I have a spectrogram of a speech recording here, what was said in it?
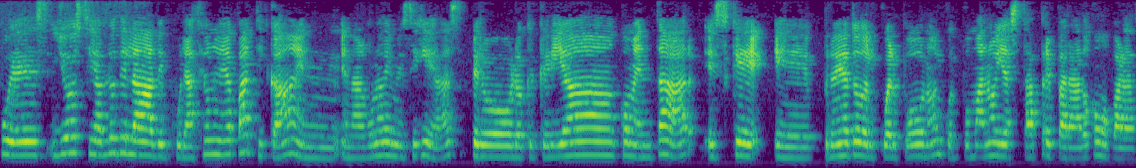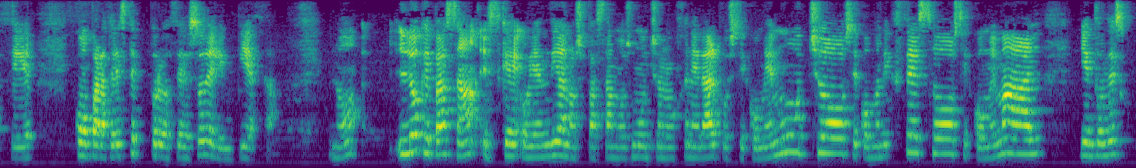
pues yo sí hablo de la depuración hepática en, en alguna de mis guías, pero lo que quería comentar es que eh, primero todo el cuerpo, ¿no? El cuerpo humano ya está preparado como para hacer, como para hacer este proceso de limpieza, ¿no? Lo que pasa es que hoy en día nos pasamos mucho, En general, pues se come mucho, se come en exceso, se come mal y entonces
